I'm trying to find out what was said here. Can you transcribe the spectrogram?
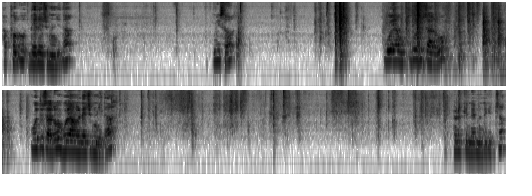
앞으로 내려줍니다. 여기서 모양 모두자로 모두자로 모양을 내줍니다. 이렇게 내면 되겠죠?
